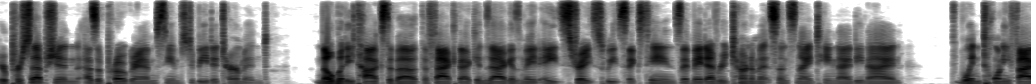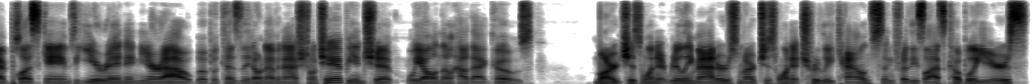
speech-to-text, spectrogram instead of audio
your perception as a program seems to be determined. Nobody talks about the fact that Gonzaga's made eight straight Sweet 16s. They've made every tournament since 1999, win 25 plus games year in and year out, but because they don't have a national championship, we all know how that goes. March is when it really matters. March is when it truly counts. And for these last couple of years,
